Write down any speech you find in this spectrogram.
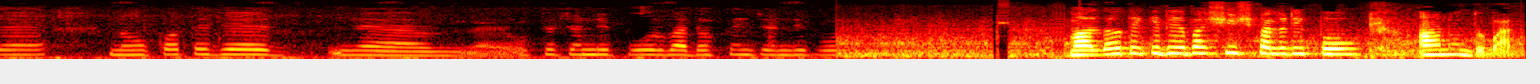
যে নৌকোতে যে উত্তর চণ্ডীপুর বা দক্ষিণ চণ্ডীপুর মালদহ থেকে দেবাশিস পালের রিপোর্ট আনন্দবাদ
